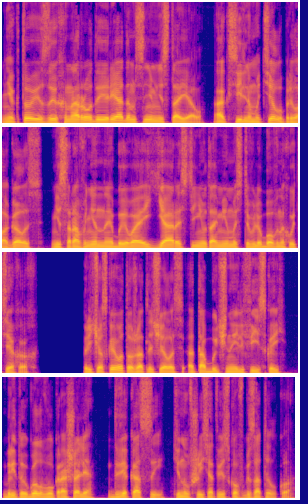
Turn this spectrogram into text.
Никто из их народа и рядом с ним не стоял, а к сильному телу прилагалась несравненная боевая ярость и неутомимость в любовных утехах. Прическа его тоже отличалась от обычной эльфийской. Бритую голову украшали две косы, тянувшиеся от висков к затылку.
